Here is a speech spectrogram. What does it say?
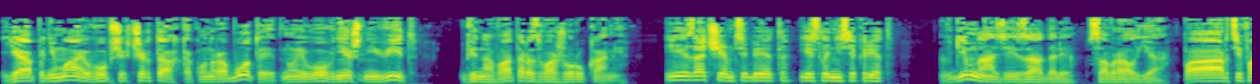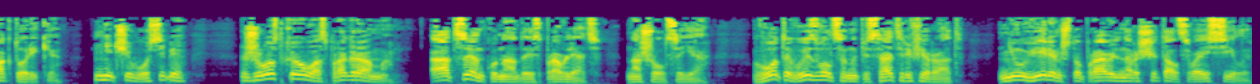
Я понимаю в общих чертах, как он работает, но его внешний вид... Виновато развожу руками. «И зачем тебе это, если не секрет?» «В гимназии задали», — соврал я. «По артефакторике». «Ничего себе. Жесткая у вас программа. Оценку надо исправлять», — нашелся я. Вот и вызвался написать реферат. Не уверен, что правильно рассчитал свои силы.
